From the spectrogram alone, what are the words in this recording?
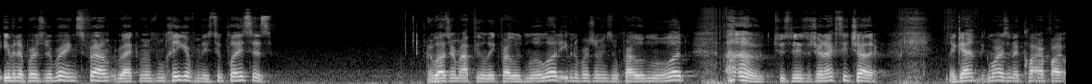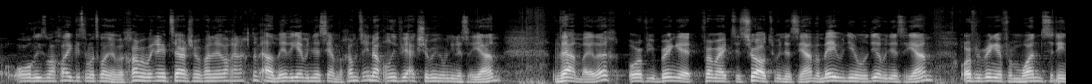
Even a person who brings from Rekum from Chiger, from these two places. Even a person who brings from Kvar Lud Mulud, two cities which are next to each other. Again, the Gemara is going to clarify all these machlekes and what's going on. Maybe get minas yam. not Only if you actually bring it from or if you bring it from right to Israel to Minas Yam, or if you bring it from one city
